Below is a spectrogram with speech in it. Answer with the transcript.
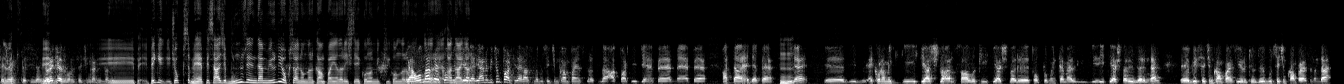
Seçmen evet. kitlesinden. Ee, Göreceğiz bunu seçimlerde tabii. E, peki çok kısa MHP sadece bunun üzerinden mi yürüdü yoksa hani onların kampanyaları işte ekonomik konulara ya onlar da ekonomik adaylar... şeyler. Yani bütün partiler aslında bu seçim kampanyası sırasında AK Parti, CHP, MHP hatta HDP hı hı. ile e, ekonomik ihtiyaçlar, sağlık ihtiyaçları, toplumun temel ihtiyaçları üzerinden e, bir seçim kampanyası yürütüldü. Bu seçim kampanyasının da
